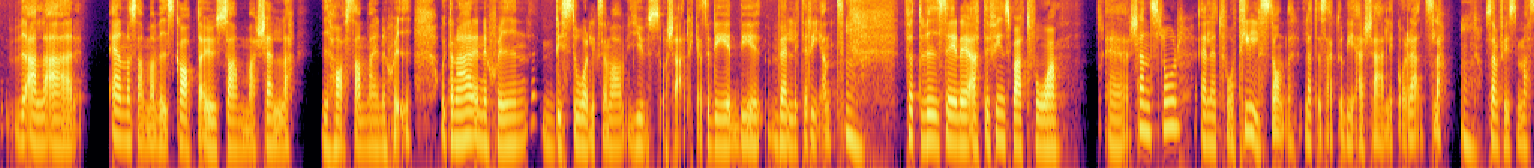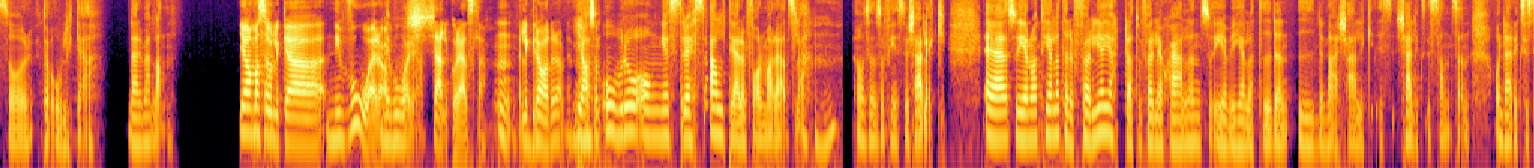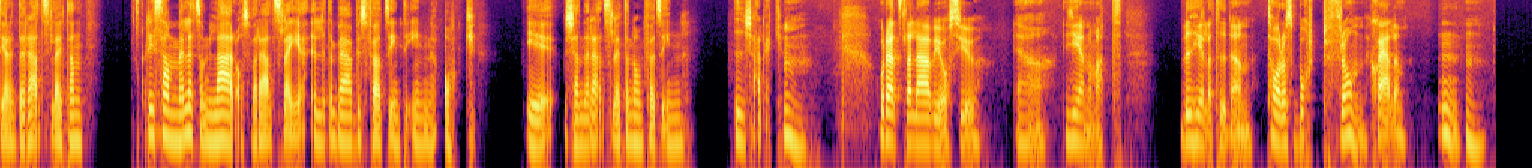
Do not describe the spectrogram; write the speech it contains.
vi alla är en och samma, vi skapar ur samma källa, vi har samma energi. Och den här energin består liksom av ljus och kärlek, alltså det, det är väldigt rent. För att vi säger det att det finns bara två eh, känslor, eller två tillstånd, lättare sagt, och det är kärlek och rädsla. Mm. Och sen finns det massor av olika däremellan. Ja, massa olika nivåer av Nivåer, ja. kärlek och rädsla. Mm. Eller grader av det. Ja, som oro, ångest, stress, allt är en form av rädsla. Mm. Och sen så finns det kärlek. Eh, så genom att hela tiden följa hjärtat och följa själen så är vi hela tiden i den här kärlek, kärleksessensen. Och där existerar inte rädsla, utan det är samhället som lär oss vad rädsla är. En liten bebis föds inte in och är, känner rädsla, utan de föds in i kärlek. Mm. Och rädsla lär vi oss ju eh, genom att vi hela tiden tar oss bort från själen. Mm. Mm.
